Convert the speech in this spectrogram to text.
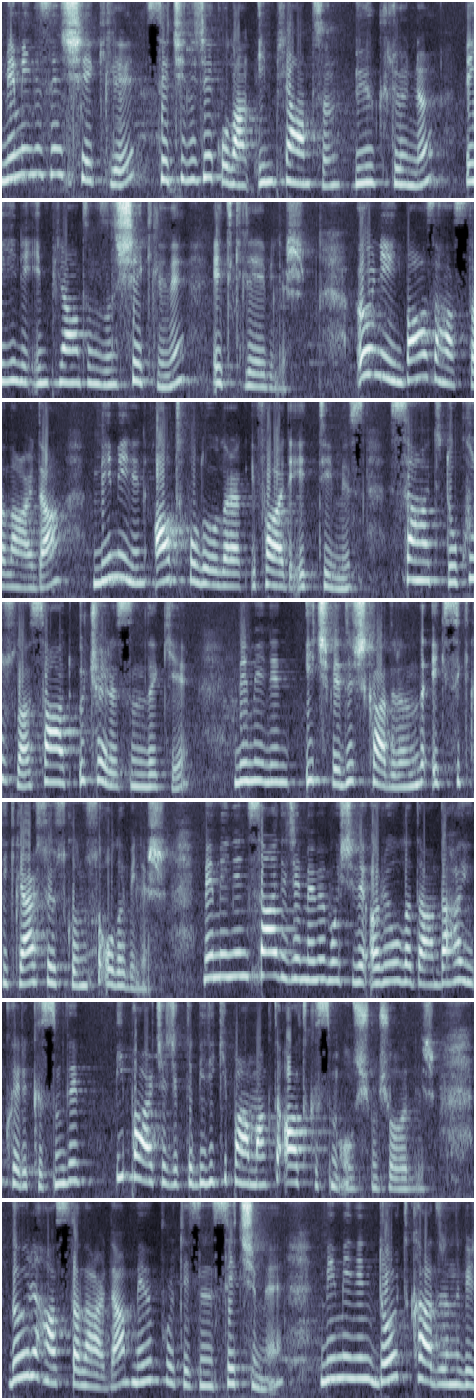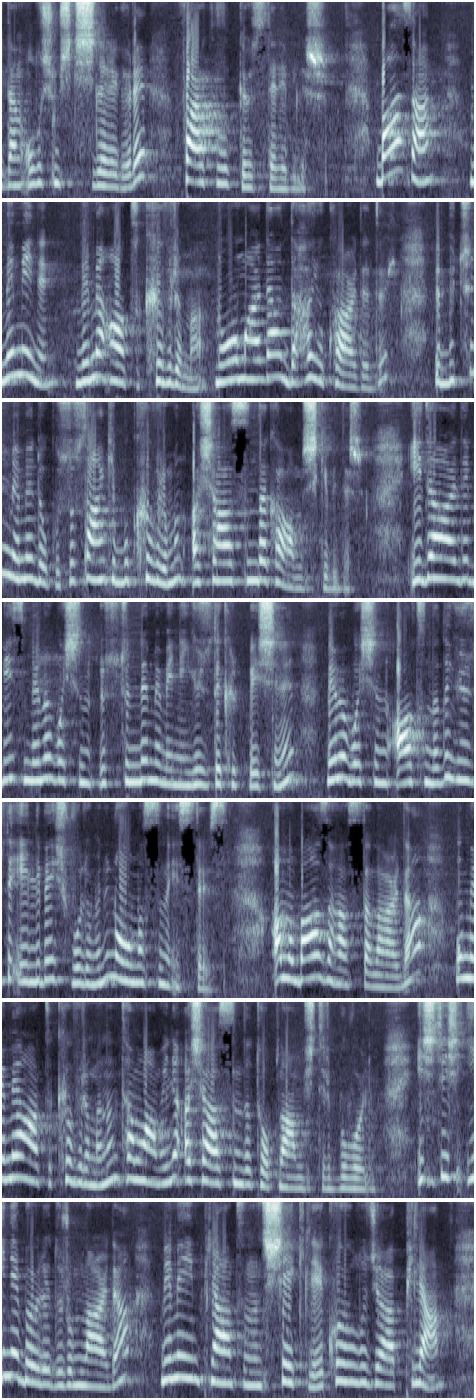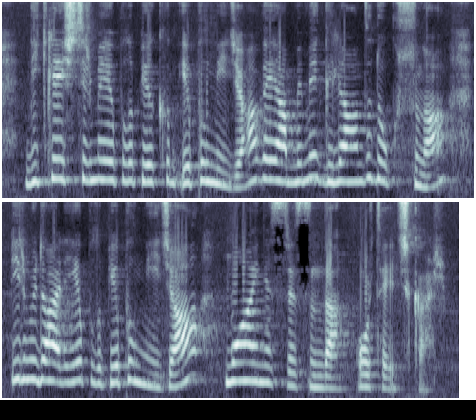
Memenizin şekli seçilecek olan implantın büyüklüğünü ve yine implantınızın şeklini etkileyebilir. Örneğin bazı hastalarda memenin alt polu olarak ifade ettiğimiz saat 9 ile saat 3 arasındaki memenin iç ve dış kadranında eksiklikler söz konusu olabilir. Memenin sadece meme başı ve areoladan daha yukarı kısım ve bir parçacıkta bir iki parmakta alt kısmı oluşmuş olabilir. Böyle hastalarda meme protezinin seçimi memenin dört kadranı birden oluşmuş kişilere göre farklılık gösterebilir. Bazen memenin meme altı kıvrımı normalden daha yukarıdadır ve bütün meme dokusu sanki bu kıvrımın aşağısında kalmış gibidir. İdealde biz meme başının üstünde memenin %45'inin, meme başının altında da %55 volümünün olmasını isteriz. Ama bazı hastalarda bu meme altı kıvrımının tamamıyla aşağısında toplanmıştır bu volüm. İşte yine böyle durumlarda meme implantının şekli, koyulacağı plan, dikleştirme yapılıp yapılmayacağı veya meme glandı dokusuna bir müdahale yapılıp yapılmayacağı muayene sırasında ortaya çıkar.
